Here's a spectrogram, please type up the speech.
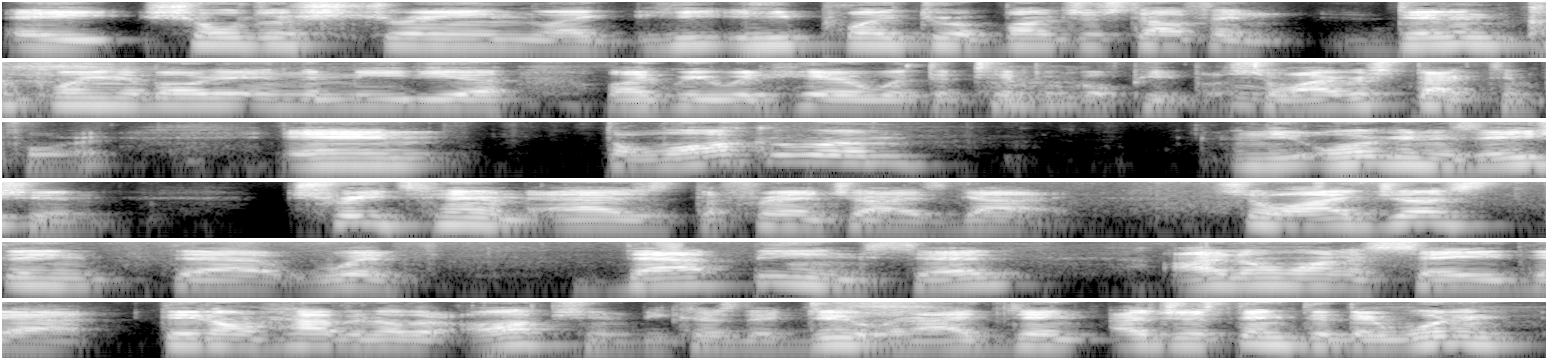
a shoulder strain, like he, he played through a bunch of stuff and didn't complain about it in the media like we would hear with the typical people. So I respect him for it. And the locker room and the organization treats him as the franchise guy. So I just think that with that being said, I don't want to say that they don't have another option because they do. And I think I just think that they wouldn't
